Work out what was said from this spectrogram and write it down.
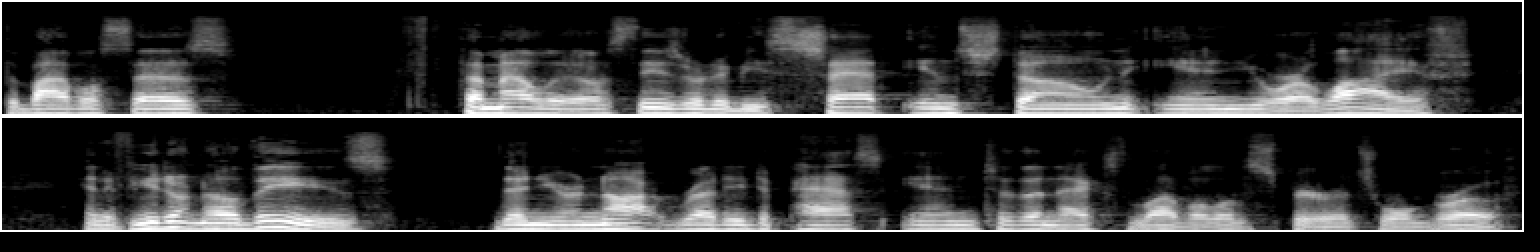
The Bible says, themelios, these are to be set in stone in your life. And if you don't know these, then you're not ready to pass into the next level of spiritual growth.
